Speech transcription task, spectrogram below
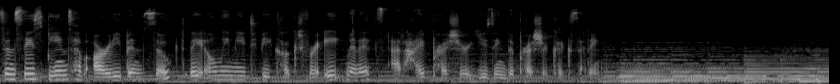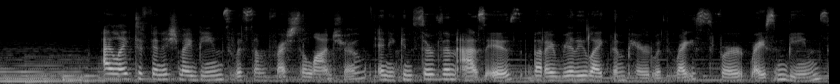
Since these beans have already been soaked, they only need to be cooked for 8 minutes at high pressure using the pressure cook setting. I like to finish my beans with some fresh cilantro, and you can serve them as is, but I really like them paired with rice for rice and beans,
